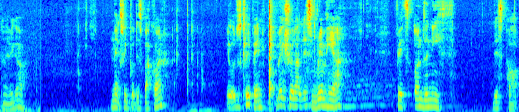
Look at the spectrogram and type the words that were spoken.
And there we go. Next we put this back on. It will just clip in, but make sure that this rim here fits underneath this part.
